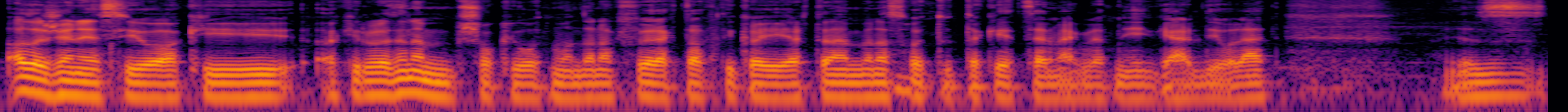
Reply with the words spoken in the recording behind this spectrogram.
az a Genesio, aki, akiről azért nem sok jót mondanak, főleg taktikai értelemben, az hogy tudta kétszer meglepni így Gárdiolát. Ez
